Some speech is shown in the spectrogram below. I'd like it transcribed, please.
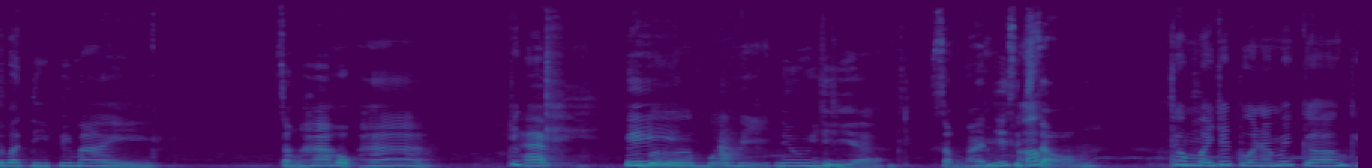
สวัสดีปีใหม่สองห้าหกห้า Happy เบอร์เบอร์บี New Year สองพันยี่สิบสองทำไมเจ้าตัวนั้นไม่กางแข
